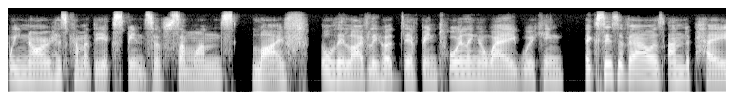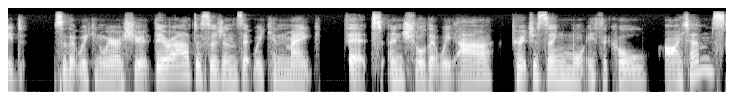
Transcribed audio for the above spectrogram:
we know has come at the expense of someone's life or their livelihood. They've been toiling away, working excessive hours, underpaid, so that we can wear a shirt. There are decisions that we can make that ensure that we are purchasing more ethical items.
